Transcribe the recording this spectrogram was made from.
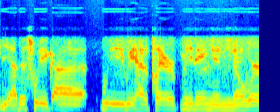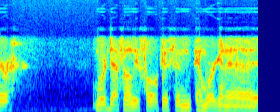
Yeah, this week uh, we we had a player meeting, and you know we're we're definitely focused, and and we're gonna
